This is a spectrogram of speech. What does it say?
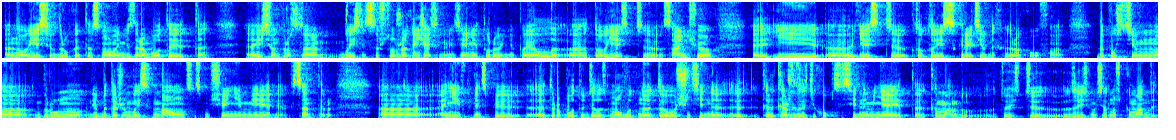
но если вдруг это снова не заработает, э, если он просто выяснится, что уже окончательно тянет уровень АПЛ, э, то есть э, Санчо и есть кто-то из креативных игроков. Допустим, Бруно, либо даже Мейсон Маунт со смещениями в центр. Они, в принципе, эту работу делать могут, но это очень сильно, каждая из этих опций сильно меняет команду, то есть в зависимости от нужд команды.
